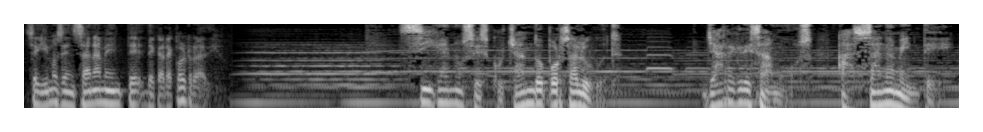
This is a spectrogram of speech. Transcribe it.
seguimos en Sanamente de Caracol Radio. Síganos escuchando por salud. Ya regresamos a Sanamente.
